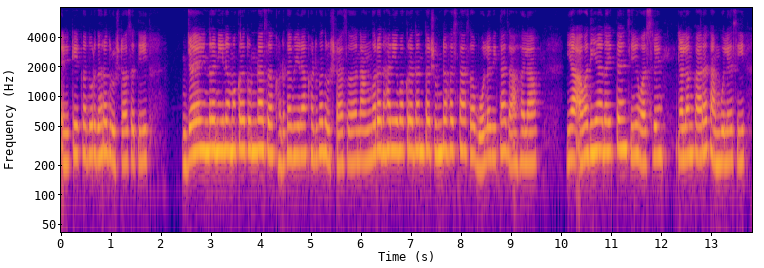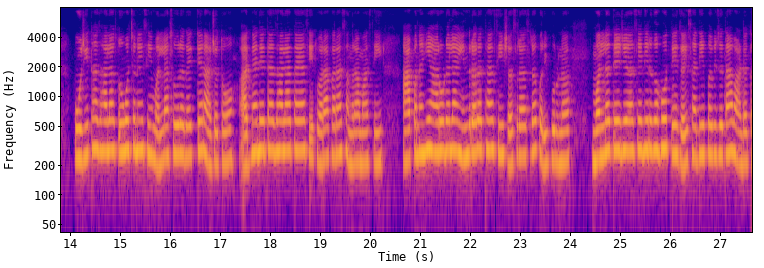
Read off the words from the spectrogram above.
एकेक दुर्धर दुर्धर दृष्टासती जय इंद्र नील मकरतुंडास खड्गवीरा खड्गदृष्टास. नांगरधारी वक्रदंत शुंडहस्तास बोलविता जाहला. या अवधिया दैत्यांसी वस्त्रे अलंकार तांबुलेसी. पूजिता झाला सुवचनेसी मल्लासूर दैत्य राजतो आज्ञा देता झाला तयासी त्वरा करा संग्रामासी. आपणही आरूढला इंद्ररथासी शस्त्रास्त्र परिपूर्ण. मल्ल ते जे असे दीर्घ होते जैसा दीप विजता वाढत.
